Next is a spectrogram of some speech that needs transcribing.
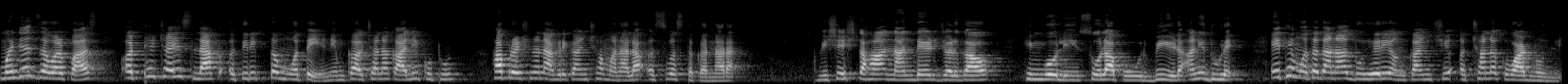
म्हणजेच जवळपास अठ्ठेचाळीस लाख अतिरिक्त मते नेमकं अचानक आली कुठून? हा प्रश्न नागरिकांच्या मनाला अस्वस्थ करणारा आहे. विशेषतः नांदेड जळगाव हिंगोली सोलापूर बीड आणि धुळे येथे मतदानात दुहेरी अंकांची अचानक वाढ नोंदली.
